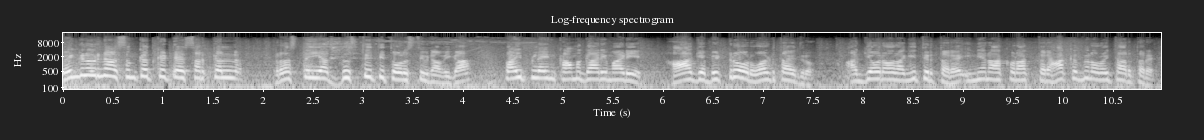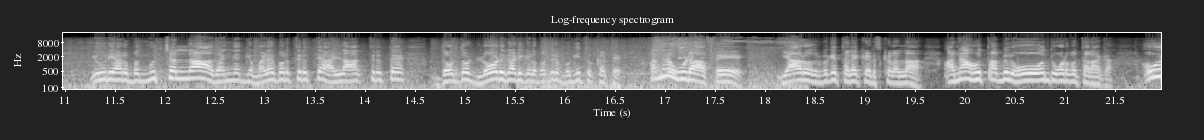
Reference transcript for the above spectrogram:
ಬೆಂಗಳೂರಿನ ಸುಂಕದಕಟ್ಟೆ ಸರ್ಕಲ್ ರಸ್ತೆಯ ದುಸ್ಥಿತಿ ತೋರಿಸ್ತೀವಿ ನಾವೀಗ. ಪೈಪ್ ಲೈನ್ ಕಾಮಗಾರಿ ಮಾಡಿ ಹಾಗೆ ಬಿಟ್ಟರು ಅವ್ರು ಹೊರಡ್ತಾ ಇದ್ರು. ಅಗ್ಗಿಯವ್ರು ಅವ್ರು ಅಗಿತಿರ್ತಾರೆ, ಇನ್ನೇನು ಹಾಕೋರು ಹಾಕ್ತಾರೆ, ಹಾಕಿದ್ಮೇಲೆ ಅವ್ರು ಹೋಯ್ತಾ ಇರ್ತಾರೆ. ಇವ್ರು ಯಾರು ಬಂದು ಮುಚ್ಚಲ್ಲ, ಅದು ಹಂಗಂಗೆ ಮಳೆ ಬರ್ತಿರುತ್ತೆ, ಹಳ್ಳ ಆಗ್ತಿರುತ್ತೆ, ದೊಡ್ಡ ದೊಡ್ಡ ಲೋಡ್ ಗಾಡಿಗಳು ಬಂದರೆ ಮುಗೀತು ಕತೆ. ಅಂದರೆ ಉಡಾಫೆ ಯಾರು ಅದ್ರ ಬಗ್ಗೆ ತಲೆ ಕೆಡಿಸ್ಕೊಳ್ಳಲ್ಲ ಅನಾಹುತ ಆದ್ಮೇಲೆ ಓ ಅಂತ ಓಡ್ಬತ್ತಾರಾಗ ಅವ್ರ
